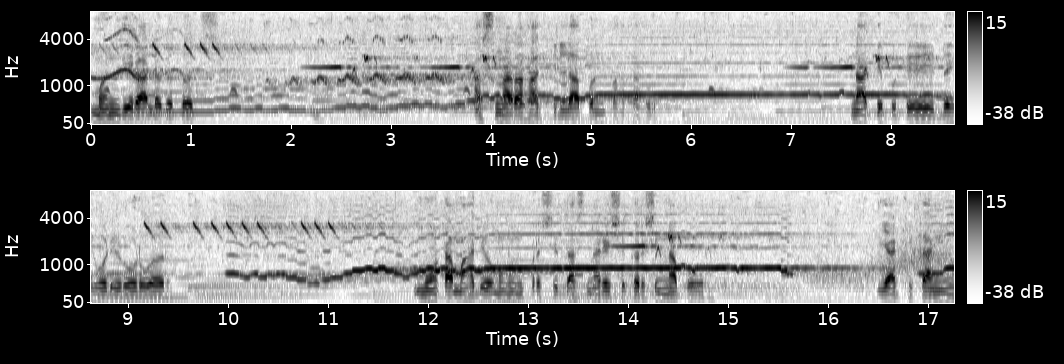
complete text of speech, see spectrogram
मंदिरालगतच असणारा हा किल्ला आपण पाहत आहोत. नातेपुते दहिवडी रोडवर मोठा महादेव म्हणून प्रसिद्ध असणारे शिखर शिंगणापूर. या ठिकाणी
